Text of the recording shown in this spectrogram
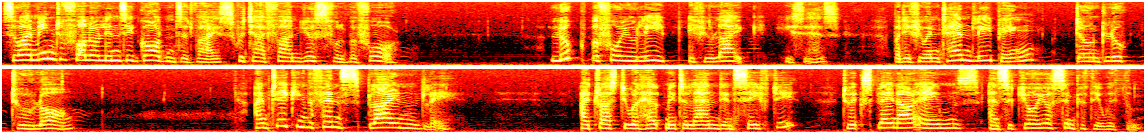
So I mean to follow Lindsay Gordon's advice, which I found useful before. Look before you leap, if you like, he says, but if you intend leaping, don't look too long. I'm taking the fence blindly. I trust you will help me to land in safety to explain our aims and secure your sympathy with them.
